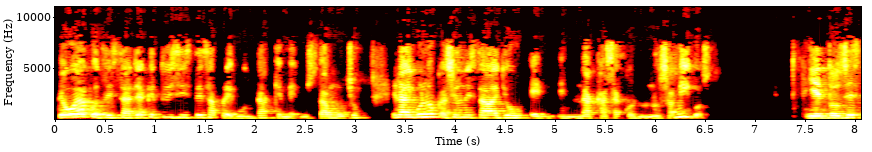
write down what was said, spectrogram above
Te voy a contestar ya que tú hiciste esa pregunta que me gusta mucho. En alguna ocasión estaba yo en, en una casa con unos amigos y entonces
